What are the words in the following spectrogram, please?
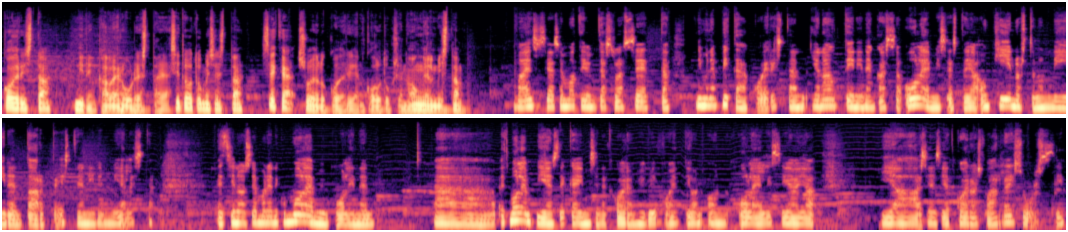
Koirista, niiden kaveruudesta ja sitoutumisesta sekä suojelukoirien koulutuksen ongelmista. Vaan ensisijaisen motiivin pitäisi olla se, että ihminen pitää koirista ja nauttii niiden kanssa olemisesta ja on kiinnostunut niiden tarpeista ja niiden mielestä. Et siinä on semmoinen niin molemminpuolinen että molempien sekä ihmisen että koiran hyvinvointi on, on oleellisia ja, ja sen sijaan, että koira olisi vain resurssi.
